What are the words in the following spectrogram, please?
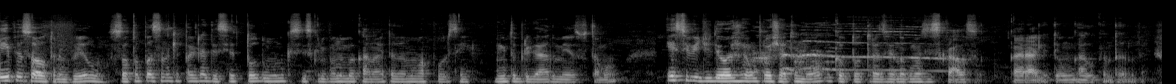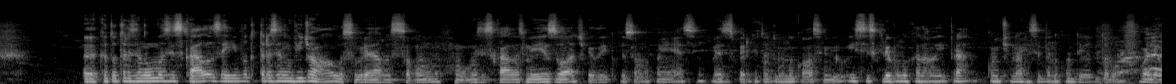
aí pessoal, tranquilo? Só tô passando aqui pra agradecer a todo mundo que se inscreveu no meu canal e tá dando uma força, hein? Muito obrigado mesmo, tá bom? Esse vídeo de hoje é um projeto novo que eu tô trazendo algumas escalas. Caralho, tem um galo cantando, velho. É que eu tô trazendo algumas escalas aí vou tô trazendo um vídeo aula sobre elas, tá bom? Algumas escalas meio exóticas aí que o pessoal não conhece, mas espero que todo mundo goste, viu? E se inscreva no canal aí pra continuar recebendo conteúdo, tá bom? Valeu,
